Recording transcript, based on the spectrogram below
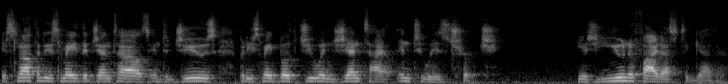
It's not that He's made the Gentiles into Jews, but He's made both Jew and Gentile into His church. He has unified us together.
